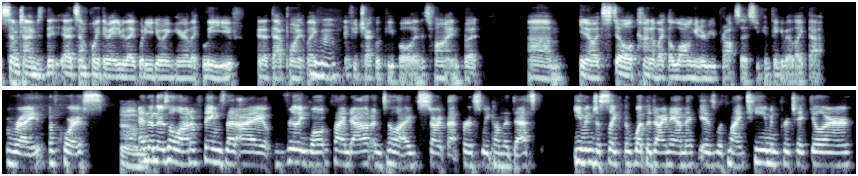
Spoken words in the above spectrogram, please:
sometimes they, at some point they may be like what are you doing here like leave at that point like mm-hmm. if you check with people and it's fine but um you know it's still kind of like a long interview process you can think of it like that right of course um, and then there's a lot of things that i really won't find out until i start that first week on the desk even just like the, what the dynamic is with my team in particular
